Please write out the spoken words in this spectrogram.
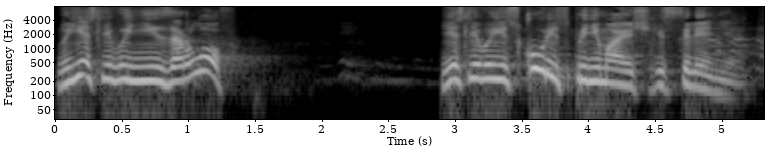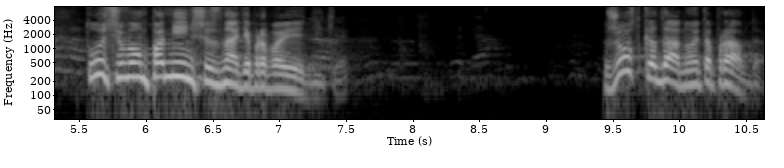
Но если вы не из орлов, если вы из куриц, принимающих исцеление, то лучше вам поменьше знать о проповеднике. Жестко, да, но это правда.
